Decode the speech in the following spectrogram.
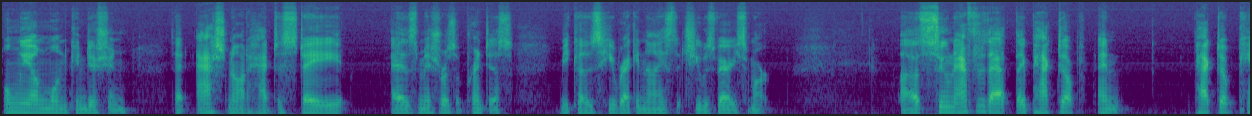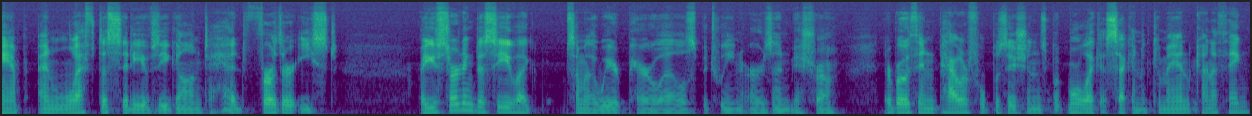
only on one condition that Ashnod had to stay as Mishra's apprentice because he recognized that she was very smart. Uh, soon after that, they packed up and packed up camp and left the city of Zegon to head further east. Are you starting to see like some of the weird parallels between Urza and Mishra? They're both in powerful positions, but more like a second in command kind of thing.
